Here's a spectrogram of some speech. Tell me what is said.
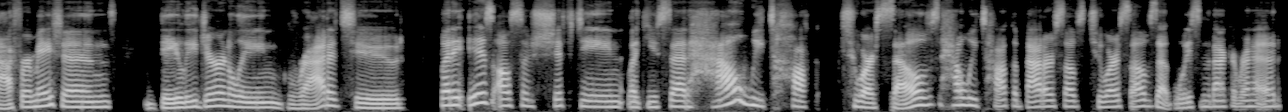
affirmations, daily journaling, gratitude but it is also shifting, like you said, how we talk to ourselves, how we talk about ourselves to ourselves, that voice in the back of our head,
